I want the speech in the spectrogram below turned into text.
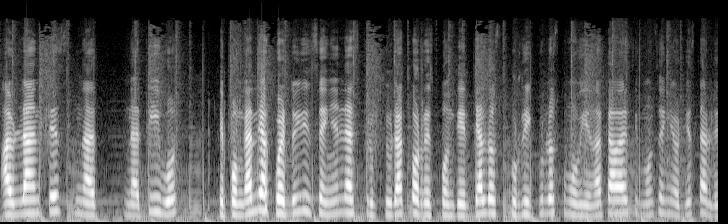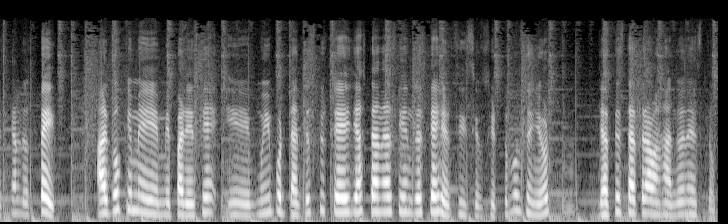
hablantes nativos, se pongan de acuerdo y diseñen la estructura correspondiente a los currículos, como bien acaba de decir Monseñor, y establezcan los PEI. Algo que me, me parece eh, muy importante es que ustedes ya están haciendo este ejercicio, ¿cierto, Monseñor? Ya se está trabajando en esto.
